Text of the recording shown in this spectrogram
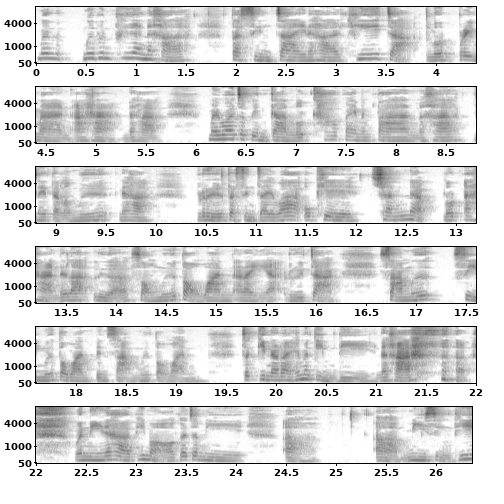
เมื่อเมื่อเพื่อนๆนะคะ ตัดสินใจนะคะที่จะลดปริมาณอาหารนะคะ ไม่ว่าจะเป็นการลดข้าวแป้งน้ำตาลนะคะ ในแต่ละมื้อนะคะ หรือตัดสินใจว่าโอเค ฉันแบบลดอาหารได้ละเหลือ 2 มื้อต่อวันอะไรเงี้ยหรือจาก 3 มื้อ 4 มื้อต่อวันเป็น 3 มื้อต่อวัน จะกินอะไรให้มันอิ่มดีนะคะ วันนี้นะคะพี่หมอก็จะมี มีสิ่งที่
